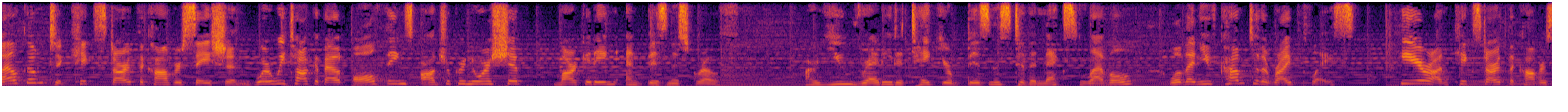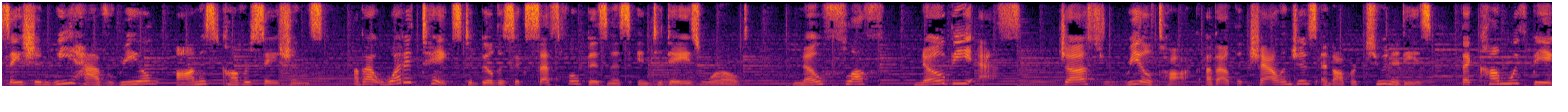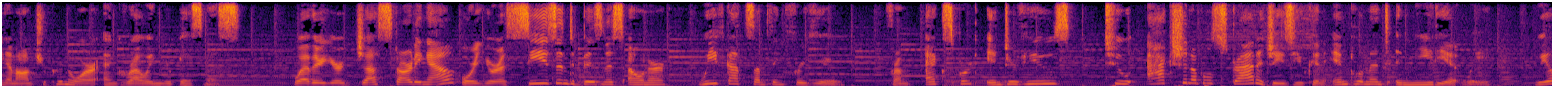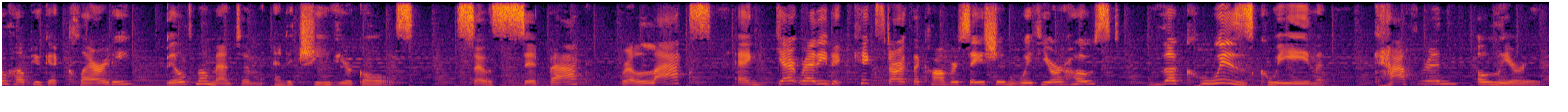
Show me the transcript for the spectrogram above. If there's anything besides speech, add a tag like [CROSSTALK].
Welcome to Kickstart the Conversation, where we talk about all things entrepreneurship, marketing, and business growth. Are you ready to take your business to the next level? Well, then you've come to the right place. Here on Kickstart the Conversation, we have real, honest conversations about what it takes to build a successful business in today's world. No fluff, no BS just real talk about the challenges and opportunities that come with being an entrepreneur and growing your business. Whether you're just starting out or you're a seasoned business owner, we've got something for you. From expert interviews to actionable strategies you can implement immediately, we'll help you get clarity, build momentum, and achieve your goals. So sit back, relax, and get ready to kickstart the conversation with your host, the quiz queen, Catharine O'Leary.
